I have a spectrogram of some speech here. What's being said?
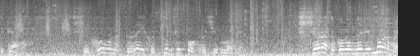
Цікаво. Чого у нас рейху стільки покручів ловлять? Щоразу, коли нові норми,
